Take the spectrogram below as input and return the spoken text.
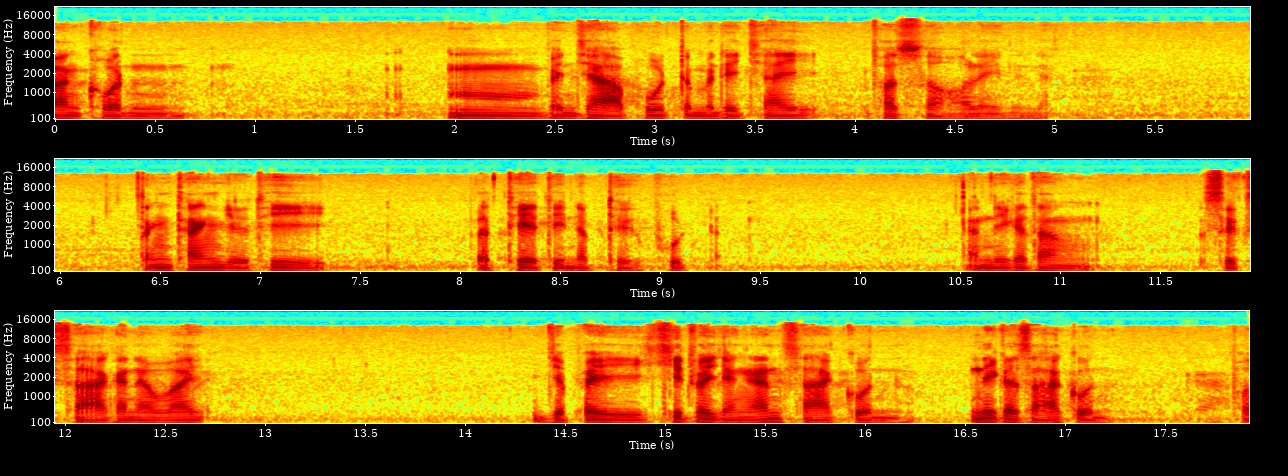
บางคนอืมเป็นชาวพุทธแต่ไม่ได้ใช้พศอะไรนั่นแหละทั้งๆอยู่ที่ประเทศที่นับถือพุทธ อันนี้ก็ต้องศึกษากันเอาไว้ อย่าไปคิดว่าอย่างนั้นสากล นี่ก็สากลพอ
